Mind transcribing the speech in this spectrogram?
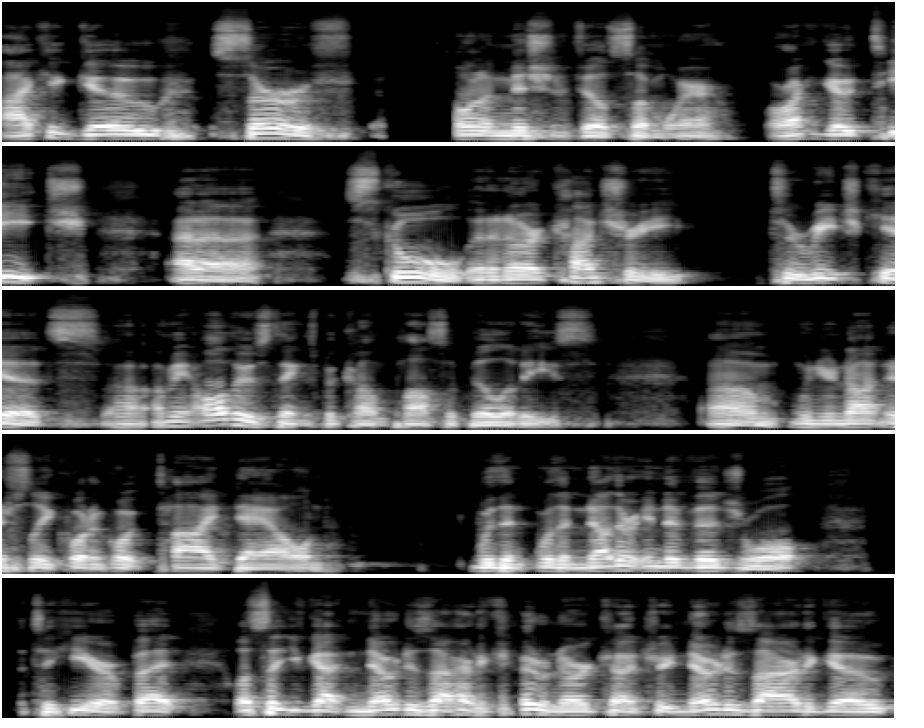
I could go serve on a mission field somewhere, or I could go teach at a school in another country to reach kids. Uh, I mean, all those things become possibilities um, when you're not necessarily quote unquote tied down with an, with another individual to here. But let's say you've got no desire to go to another country, no desire to go,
